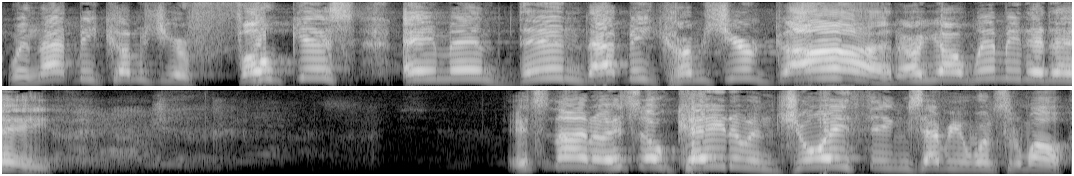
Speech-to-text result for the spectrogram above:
when that becomes your focus, amen, then that becomes your God. Are y'all with me today? It's not it's okay to enjoy things every once in a while,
